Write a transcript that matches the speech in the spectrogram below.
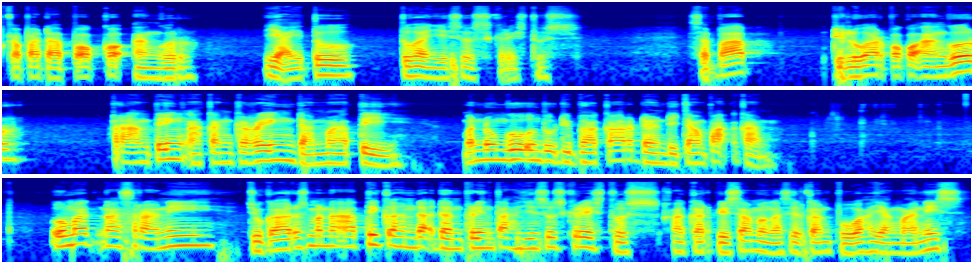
kepada pokok anggur, yaitu Tuhan Yesus Kristus. Sebab di luar pokok anggur, ranting akan kering dan mati, menunggu untuk dibakar dan dicampakkan. Umat Nasrani juga harus menaati kehendak dan perintah Yesus Kristus agar bisa menghasilkan buah yang manis,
